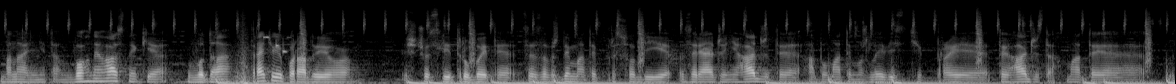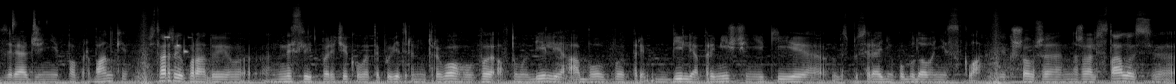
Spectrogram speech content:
банальні там вогнегасники, вода. Третьою порадою, що слід робити, це завжди мати при собі заряджені гаджети або мати можливість при тих гаджетах мати заряджені павербанки. Четвертою порадою не слід перечікувати повітряну тривогу в автомобілі або в біля приміщень, які безпосередньо побудовані з скла. Якщо вже на жаль сталося,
